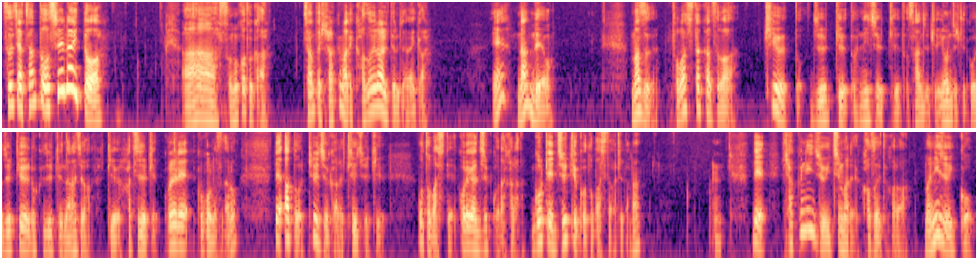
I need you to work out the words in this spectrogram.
それじゃあちゃんと教えないと。ああ、そのことか。ちゃんと100まで数えられてるじゃないか。え？なんでよ。まず、飛ばした数は、9と19と29と394959697889これで9つだろであと90から99を飛ばしてこれが10個だから合計19個飛ばしたわけだな。うん、で121まで数えたから、まあ、21個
